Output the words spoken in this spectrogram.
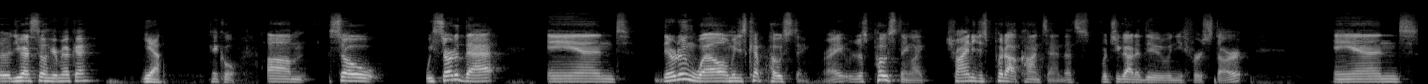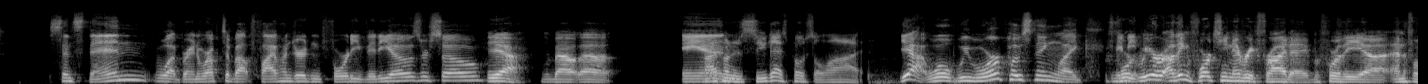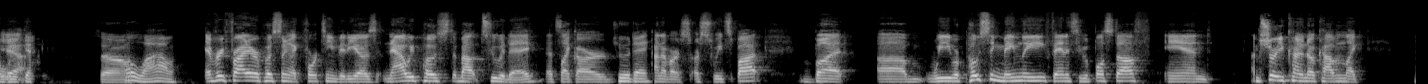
uh, you guys still hear me? Okay. Yeah. Okay, cool. Um, so we started that and they were doing well and we just kept posting, right? We're just posting, like trying to just put out content. That's what you got to do when you first start. And since then, what, Brandon? We're up to about 540 videos or so. Yeah, about that. And 500. So you guys post a lot. yeah, well, we were posting like maybe Four, we were, I think, 14 every Friday before the uh, NFL Yeah. weekend. So Oh, wow. every Friday we're posting like 14 videos. Now we post about two a day. That's like our Two a day. kind of our, our sweet spot. But um, we were posting mainly fantasy football stuff, and I'm sure you kind of know, Calvin. Like,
